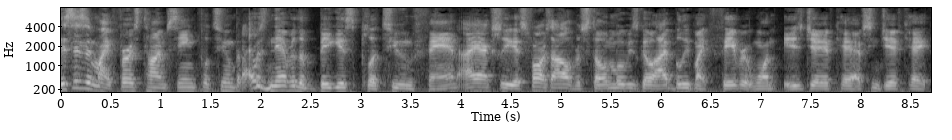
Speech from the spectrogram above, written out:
This isn't my first time seeing Platoon, but I was never the biggest Platoon fan. I actually, as far as Oliver Stone movies go, I believe my favorite one is JFK. I've seen JFK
